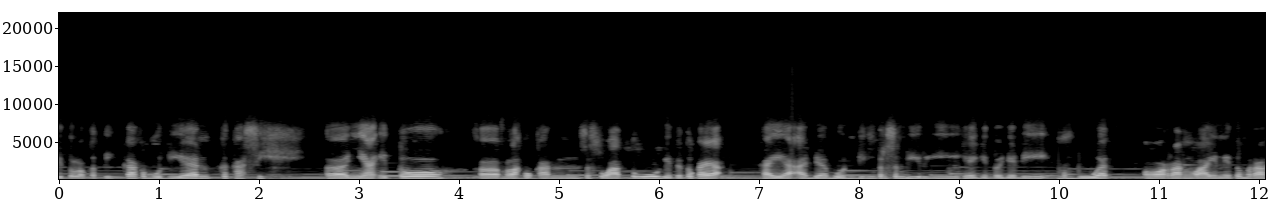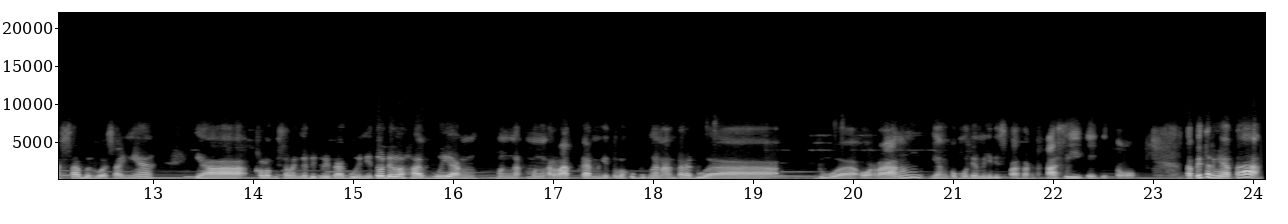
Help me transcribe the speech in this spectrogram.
gitu loh ketika kemudian kekasihnya itu uh, melakukan sesuatu gitu tuh kayak kayak ada bonding tersendiri kayak gitu. Jadi membuat orang lain itu merasa bahwasanya ya kalau misalnya ngedengerin lagu ini itu adalah lagu yang meng mengeratkan gitu loh hubungan antara dua dua orang yang kemudian menjadi sepasang kekasih kayak gitu. Tapi ternyata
